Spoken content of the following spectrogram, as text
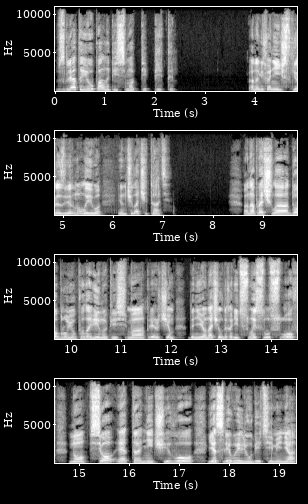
Взгляд ее упал на письмо Пипиты. Она механически развернула его и начала читать. Она прочла добрую половину письма, прежде чем до нее начал доходить смысл слов, но все это ничего, если вы любите меня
